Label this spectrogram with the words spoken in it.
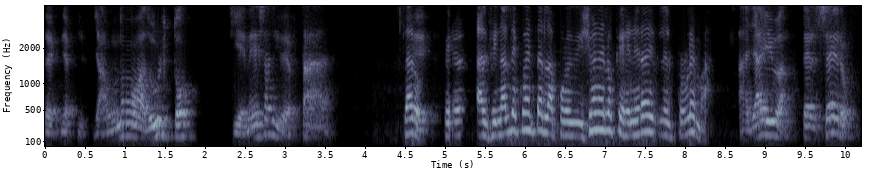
de, ya uno adulto tiene esa libertad. Claro, eh, pero al final de cuentas la prohibición es lo que genera el problema. Allá iba. Tercero,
